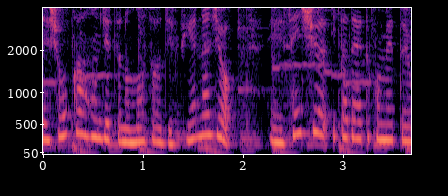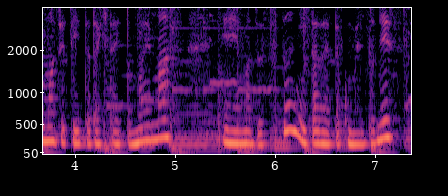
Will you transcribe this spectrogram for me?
でしょうか？本日の妄想実現ラジオ、えー先週いただいたコメント読ませていただきたいと思います、えーまずスプーンにいただいたコメントです。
